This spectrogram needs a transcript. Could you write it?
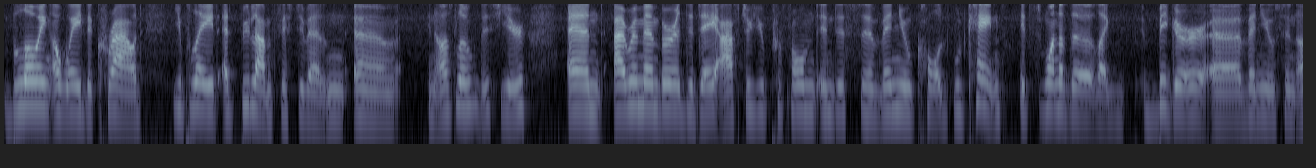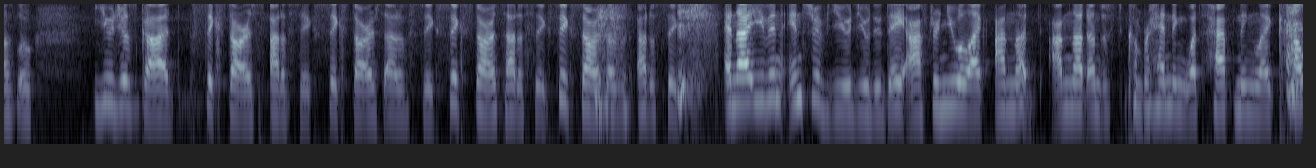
blowing away the crowd. You played at Bylarm Festival uh, in Oslo this year, and I remember the day after you performed in this uh, venue called Vulkan. It's one of the like bigger uh, venues in Oslo. You just got six stars out of six, six stars out of six, six stars out of six, six stars out of, out of six. And I even interviewed you the day after, and you were like, "I'm not, I'm not underst- comprehending what's happening. Like, how,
